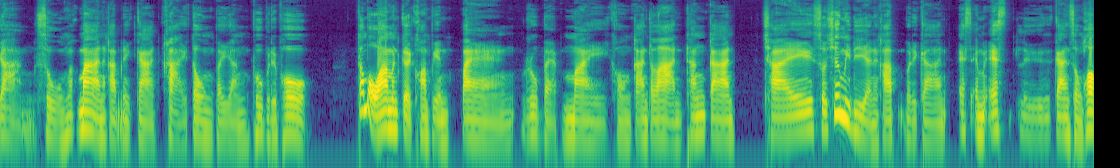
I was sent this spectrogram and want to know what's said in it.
อย่างสูงมากๆนะครับในการขายตรงไปยังผู้บริโภค ต้องบอกว่ามันเกิดความเปลี่ยนแปลงรูปแบบใหม่ของการตลาดทั้งการ ใช้โซเชียลมีเดียนะครับบริการ SMS หรือการส่งข้อ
